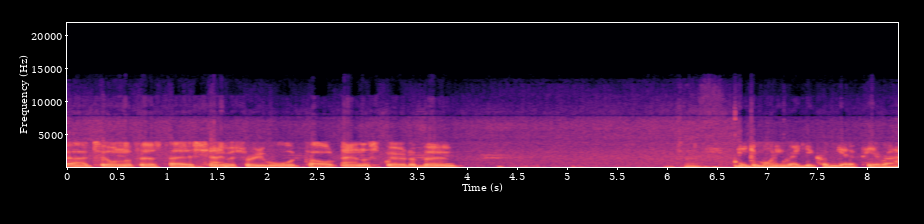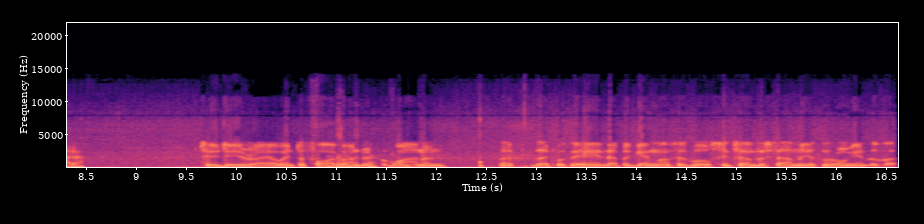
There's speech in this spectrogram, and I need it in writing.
uh, two on the first day. a Shamus Award Colt and the Spirit of Boom. Okay. Hey, good morning, Greg. You couldn't get a Pierata? Too dear, Ray. I went to 500 for one and they, they put their hand up again and I said, well, 600 starting to get the wrong end of the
